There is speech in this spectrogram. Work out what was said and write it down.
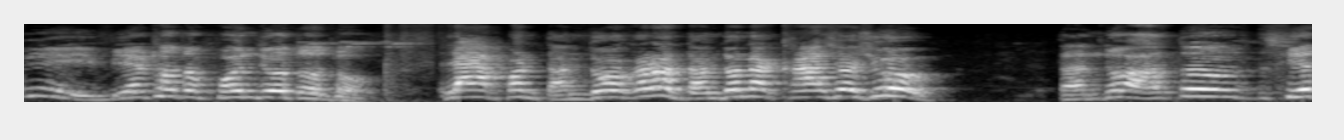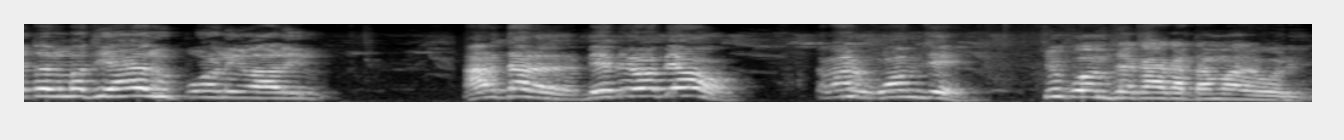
નહીં બેઠો તો ફોન જોતો તો. એટલે પણ ધંધો કરો ધંધો ના ખાસો શું? ધંધો હાલ તો શેતનમાંથી આવેલું પોણી વાળી હાલતા બે બેહો બેહો. તમારું કોમ છે. શું કોમ છે કાકા તમારે વળી?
